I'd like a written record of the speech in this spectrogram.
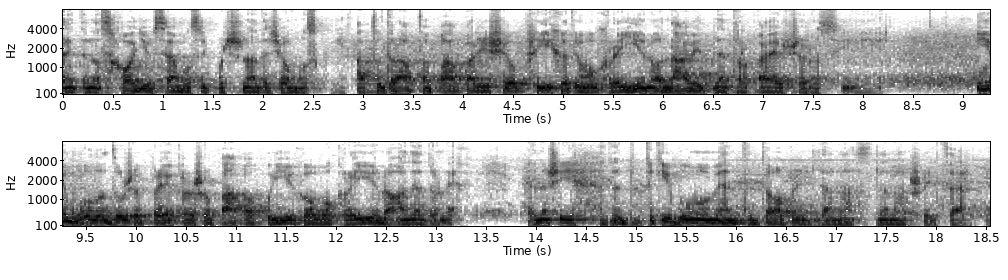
Знаєте, на сході все мусить починатися в Москві. А тут раптом папа вирішив приїхати в Україну, навіть не торкаючи Росії. Їм було дуже прикро, що папа поїхав в Україну, а не до них. Значить, такий був момент добрий для нас, для нашої церкви.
